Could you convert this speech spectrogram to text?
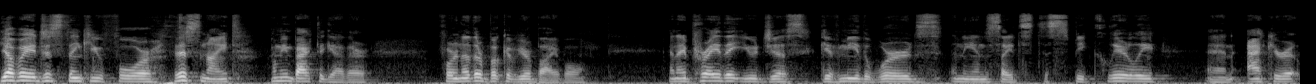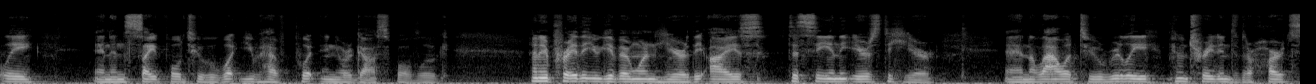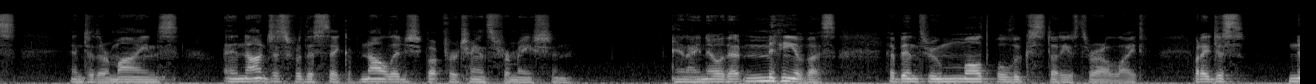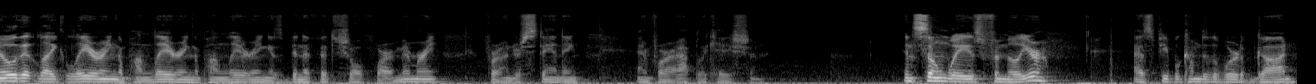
Yahweh, just thank you for this night coming back together for another book of your Bible. And I pray that you just give me the words and the insights to speak clearly and accurately and insightful to what you have put in your Gospel of Luke. And I pray that you give everyone here the eyes to see and the ears to hear and allow it to really penetrate into their hearts and to their minds, and not just for the sake of knowledge, but for transformation. And I know that many of us have been through multiple Luke studies through our life, but I just know that like layering upon layering upon layering is beneficial for our memory, for our understanding, and for our application. In some ways, familiar as people come to the Word of God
